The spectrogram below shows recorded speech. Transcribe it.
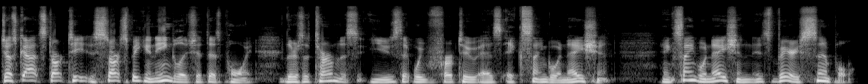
just got start to start speaking English at this point. There's a term that's used that we refer to as exsanguination. And exsanguination is very simple.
